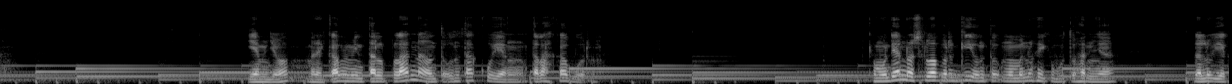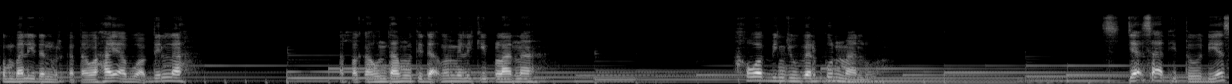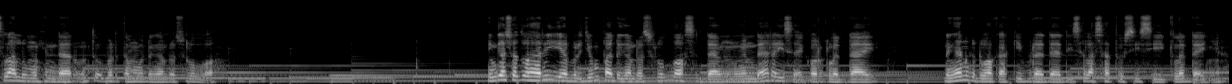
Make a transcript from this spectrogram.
Ia menjawab, mereka meminta pelana untuk untaku yang telah kabur. Kemudian Rasulullah pergi untuk memenuhi kebutuhannya. Lalu ia kembali dan berkata, Wahai Abu Abdullah, apakah untamu tidak memiliki pelana? Khawab bin Jubair pun malu. Sejak saat itu, dia selalu menghindar untuk bertemu dengan Rasulullah. Hingga suatu hari ia berjumpa dengan Rasulullah sedang mengendarai seekor keledai dengan kedua kaki berada di salah satu sisi keledainya.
